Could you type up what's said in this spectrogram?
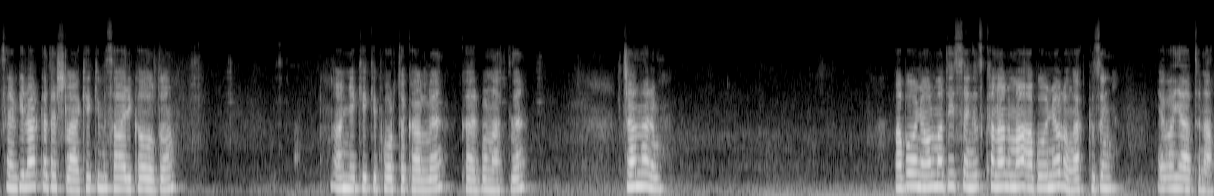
Sevgili arkadaşlar kekimiz harika oldu. Anne keki portakallı, karbonatlı. Canlarım. Abone olmadıysanız kanalıma abone olun. Akkız'ın ev hayatına.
